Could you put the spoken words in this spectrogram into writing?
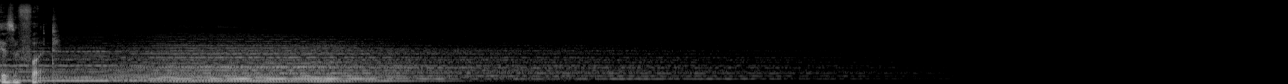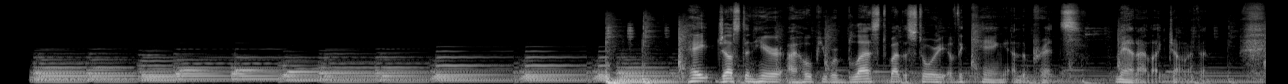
is afoot. Hey, Justin here. I hope you were blessed by the story of the king and the prince. Man, I like Jonathan.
